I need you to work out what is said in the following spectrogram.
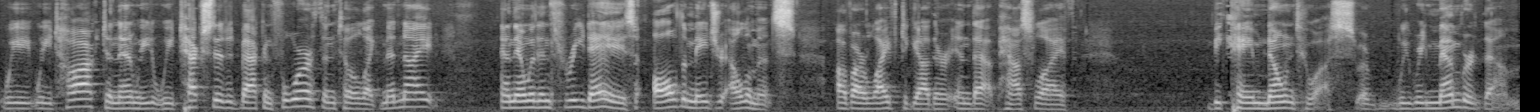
we, we talked and then we, we texted it back and forth until like midnight. And then within three days, all the major elements of our life together in that past life became known to us. We remembered them.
